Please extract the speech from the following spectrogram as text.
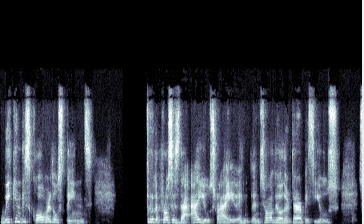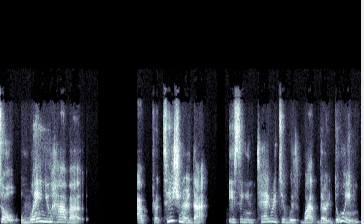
we can discover those things through the process that I use, right? And, and some of the other therapists use. So when you have a, a practitioner that is in integrity with what they're doing,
